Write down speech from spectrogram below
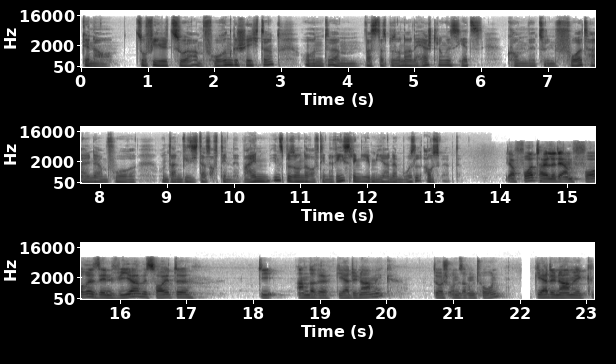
Genau. So viel zur Amphorengeschichte und ähm, was das Besondere an der Herstellung ist. Jetzt kommen wir zu den Vorteilen der Amphore und dann, wie sich das auf den Wein, insbesondere auf den Riesling eben hier an der Mosel auswirkt. Ja, Vorteile der Amphore sehen wir bis heute die andere Gärdynamik durch unseren Ton. Gärdynamik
